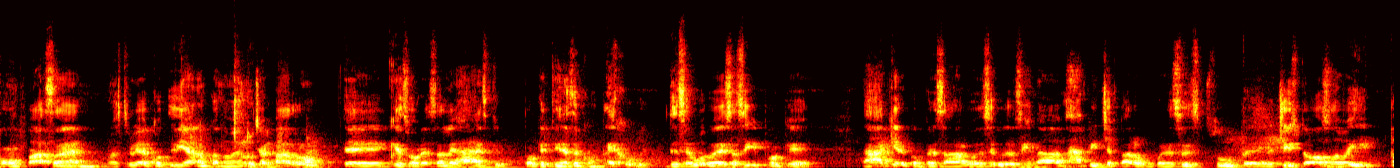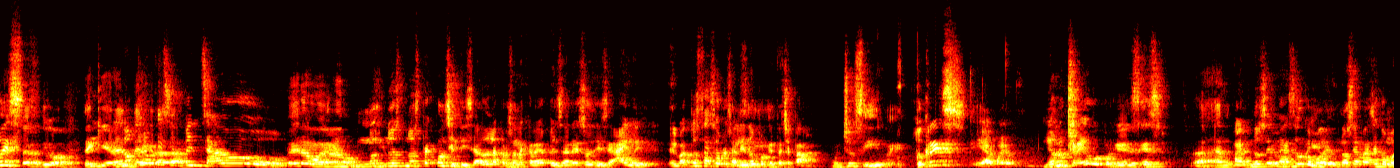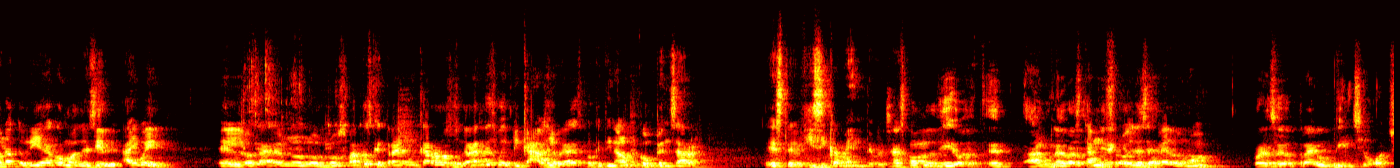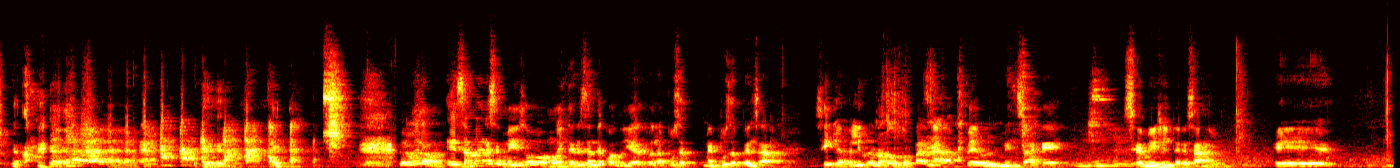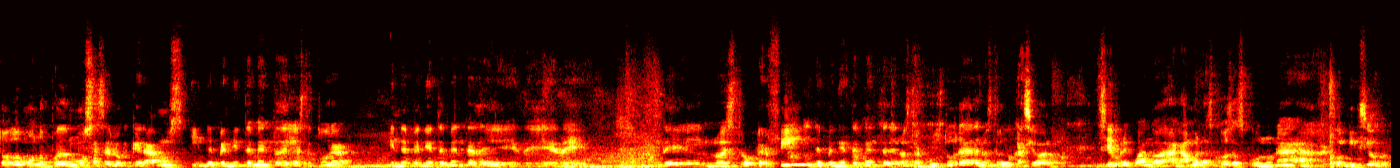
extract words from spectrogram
como pasa en nuestra vida cotidiana cuando ven un chaparro eh, que sobresale, ah, es que porque tienes el complejo, güey. De seguro es así porque ah, quiere compensar algo. De seguro sí, nada, ah, pinche paro, por eso es súper chistoso y. Pues. digo, te quieren No creo que se ha pensado. Pero bueno. No, no, no, está concientizado la persona que vaya a pensar eso y dice, ay, güey, el vato está sobresaliendo porque está chapado. Muchos sí, güey. ¿Tú crees? Ya, güey. Yo no creo, güey, porque es. es ah, ah, no, se me hace como, no se me hace como una teoría como decir, ay, güey. Los, los, los, vatos que traen carros grandes, güey, picados, y la verdad es porque tienen algo que compensar este, físicamente, güey. ¿Sabes cómo? Digo, eh, alguna verdad. Está muy Freud ese pedo, ¿no? Por eso yo traigo un pinche 8. Pero bueno, esa madre se me hizo muy interesante cuando ya después la puse, me puse a pensar. Sí, la película no me gustó para nada, pero el mensaje se me hizo interesante. Eh, todo mundo podemos hacer lo que queramos, independientemente de la estatura, independientemente de, de, nuestro perfil, independientemente de nuestra cultura, de nuestra educación, siempre y cuando hagamos las cosas con una convicción.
